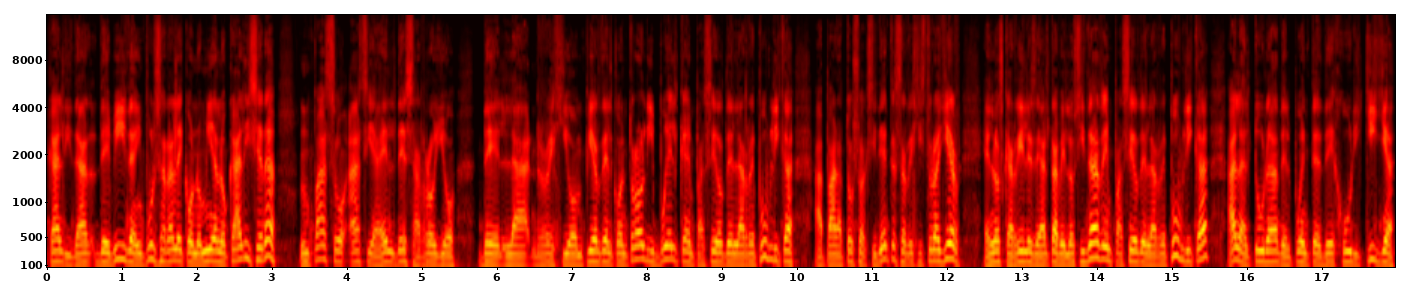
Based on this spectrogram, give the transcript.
calidad de vida, impulsará la economía local y será un paso hacia el desarrollo de la región. Pierde el control y vuelca en Paseo de la República. Aparatoso accidente se registró ayer en los carriles de alta velocidad en Paseo de la República a la altura del puente de Juriquilla,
